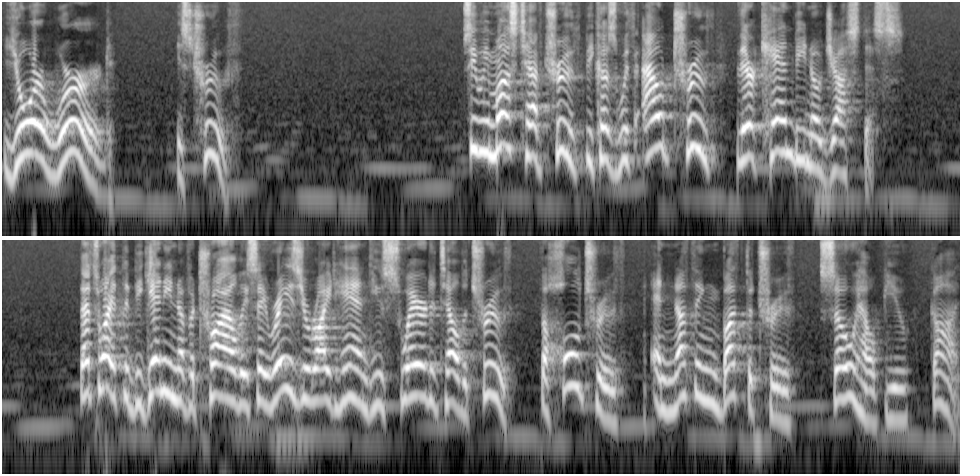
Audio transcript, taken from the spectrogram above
Your word is truth. See, we must have truth because without truth, there can be no justice. That's why at the beginning of a trial, they say, Raise your right hand. You swear to tell the truth, the whole truth, and nothing but the truth. So help you God.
